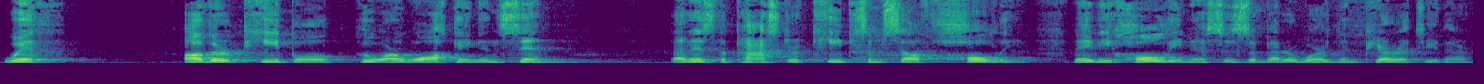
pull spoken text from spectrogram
with other people who are walking in sin. That is, the pastor keeps himself holy. Maybe holiness is a better word than purity there.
